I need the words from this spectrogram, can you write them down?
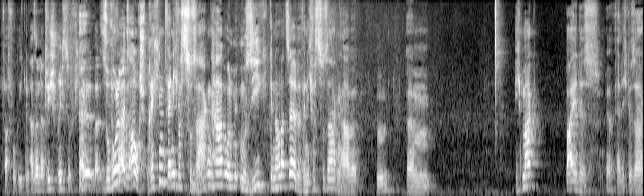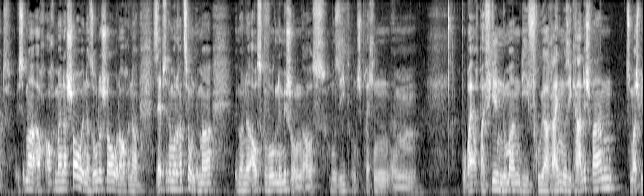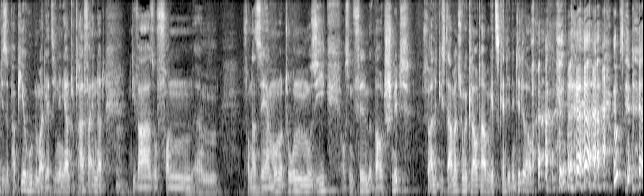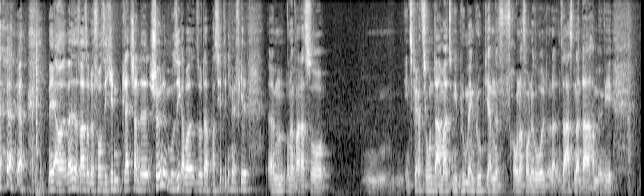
Favoriten? Also natürlich sprichst du viel. Sowohl als auch. Sprechend, wenn ich was zu sagen habe und mit Musik genau dasselbe, wenn ich was zu sagen habe. Hm. Ähm, ich mag Beides, ja, ehrlich gesagt. Ist immer auch, auch in meiner Show, in der Soloshow oder auch in der, selbst in der Moderation, immer, immer eine ausgewogene Mischung aus Musik und Sprechen. Ähm, wobei auch bei vielen Nummern, die früher rein musikalisch waren, zum Beispiel diese Papierhutnummer, die hat sich in den Jahren total verändert. Mhm. Die war so von, ähm, von einer sehr monotonen Musik aus dem Film About Schmidt für alle, die es damals schon geklaut haben, jetzt kennt ihr den Titel auch. Ups. nee, aber das war so eine vor sich hin plätschernde, schöne Musik, aber so, da passierte nicht mehr viel. Ähm, und dann war das so mm, Inspiration damals, irgendwie Blue Man Group, die haben eine Frau nach vorne geholt oder saßen dann da, haben irgendwie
